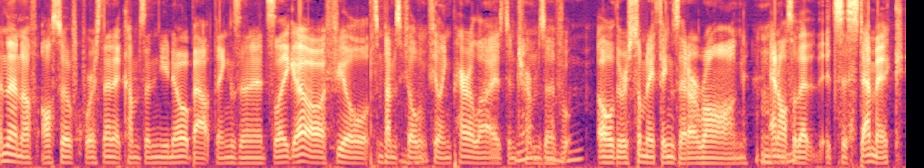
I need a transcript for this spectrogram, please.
and then also of course then it comes and you know about things and it's like oh i feel sometimes feel mm-hmm. feeling paralyzed in terms of mm-hmm. oh there's so many things that are wrong. And also mm-hmm. that it's systemic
